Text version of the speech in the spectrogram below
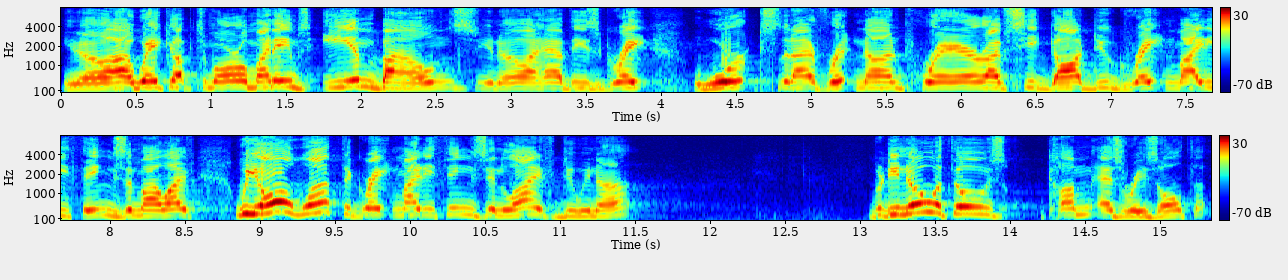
You know, I wake up tomorrow, my name's Ian Bounds. You know, I have these great works that I've written on prayer. I've seen God do great and mighty things in my life. We all want the great and mighty things in life, do we not? But do you know what those come as a result of?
